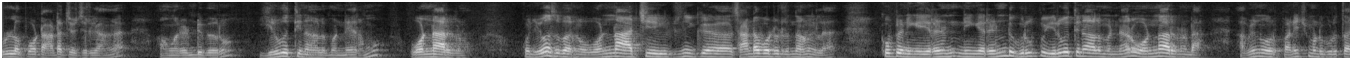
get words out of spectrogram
உள்ளே போட்டு அடைச்சி வச்சுருக்காங்க. அவங்க ரெண்டு பேரும் இருபத்தி நாலு மணி நேரமும் ஒன்றா இருக்கணும். கொஞ்சம் யோசிச்சு பாருங்கள் ஒன்றா அடிச்சு சண்டை போட்டுட்டு இருந்தவனுங்கள கூப்பிட்டு நீங்கள் ரெண்டு நீங்கள் ரெண்டு குரூப்பு இருபத்தி நாலு மணி நேரம் ஒன்றா இருக்கணும்டா அப்படின்னு ஒரு பனிஷ்மெண்ட் கொடுத்தா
